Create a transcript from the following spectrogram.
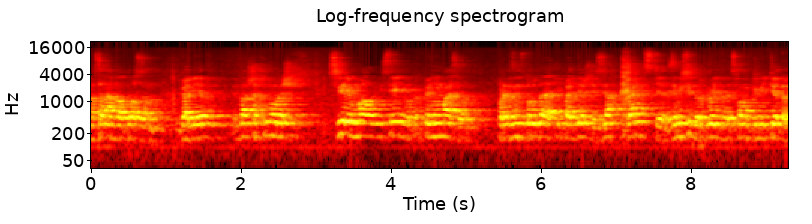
национальным вопросам Галеев Иван Шахнурович, в сфере малого и среднего предпринимательства, производства труда и поддержки занятости, заместитель руководителя исполнительного комитета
